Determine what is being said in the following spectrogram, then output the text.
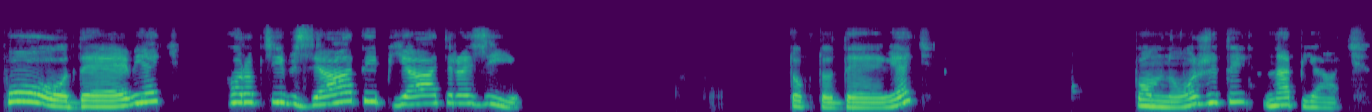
По 9 горобців взяти 5 разів. Тобто 9 помножити на 5.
